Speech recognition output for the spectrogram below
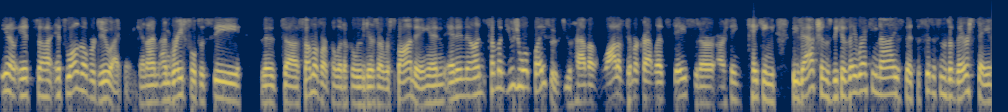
You know, it's uh, it's long overdue, I think, and I'm I'm grateful to see that uh, some of our political leaders are responding, and and in un, some unusual places, you have a lot of Democrat-led states that are are think, taking these actions because they recognize that the citizens of their state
